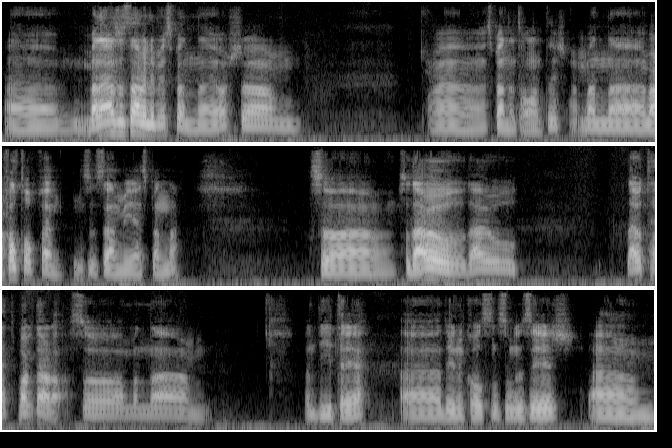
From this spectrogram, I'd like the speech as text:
Men jeg syns det er veldig mye spennende i år, så Spennende talenter. Men i hvert fall topp 15 syns jeg er mye spennende. Så, så det, er jo, det, er jo, det er jo tett bak der, da. Så, men, men de tre, Dylan Colson, som du sier um,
